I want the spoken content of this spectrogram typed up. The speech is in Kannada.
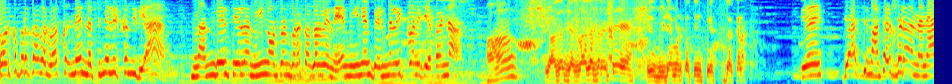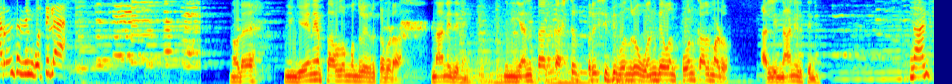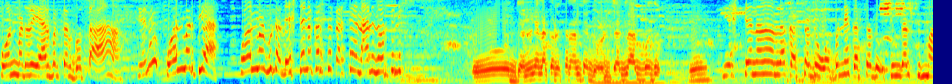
ನೋಡ್ಕೊ ಬರಕಾಗಲ್ವಾ ಕಣ್ಣೆ ನತ್ತಿ ಮೇಲೆ ಇಟ್ಕೊಂಡಿದ್ಯಾ? ನನ್ಗೆ ಹೇಳ್ತಿಯಲ್ಲ ನೀನ್ ನೋಡ್ಕೊಂಡ್ ಬರಕಾಗಲ್ವೇನೆ ನೀನೇನ್ ಬೆನ್ ಮೇಲೆ ಇಟ್ಕೊಂಡಿದ್ಯಾ ಕಣ್ಣ? ಹಾ ಯಾವ್ದೋ ಜಗಳ ಆಗದ್ರೈತೆ ಇದು ವಿಡಿಯೋ ಮಾಡ್ಕೊತೀನಿ ಫೇಸ್ಬುಕ್ ಹಾಕಣ. ಏ ಜಾಸ್ತಿ ಮಾತಾಡ್ಬೇಡ ನಾನು ಯಾರು ಅಂತ ನಿಮ್ಗೆ ಗೊತ್ತಿಲ್ಲ. ನೋಡೆ ನಿಂಗೆ ಏನೇ ಪ್ರಾಬ್ಲಮ್ ಬಂದ್ರು ಎದುರ್ಕೋಬೇಡ. ನಾನಿದ್ದೀನಿ. ನಿನ್ಗೆ ಎಂತ ಕಷ್ಟದ ಪರಿಸ್ಥಿತಿ ಬಂದ್ರು ಒಂದೇ ಒಂದು ಫೋನ್ ಕಾಲ್ ಮಾಡು. ಅಲ್ಲಿ ನಾನಿರ್ತೀನಿ ನಾನ್ ಫೋನ್ ಮಾಡಿದ್ರೆ ಯಾರು ಬರ್ತಾರ ಗೊತ್ತಾ? ಏನೋ ಫೋನ್ ಮಾಡ್ತೀಯಾ? ಫೋನ್ ಮಾಡ್ಬಿಟ್ಟು ಎಷ್ಟು ಜನ ಕರ್ಸ್ತೆ ಕರ್ಸೆ ನಾನೇ ನೋಡ್ತೀನಿ. ಓ ಜನನೆಲ್ಲ ಕರೆಸ್ತಾರಂತೆ ದೊಡ್ಡ ಜಗಳ ಆಗ್ಬೋದು. ಎಷ್ಟು ಎಷ್ಟ್ ಜನ ಅಲ್ಲ ಕರ್ಸೋದು ಒಬ್ಬನೇ ಕರ್ಸೋದು ಸಿಂಗಲ್ ಸಿಂಹ.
